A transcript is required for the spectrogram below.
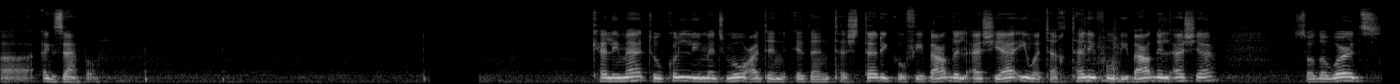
uh, example كلمات كل مجموعة إذا تشترك في بعض الأشياء وتختلف ببعض الأشياء so the words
